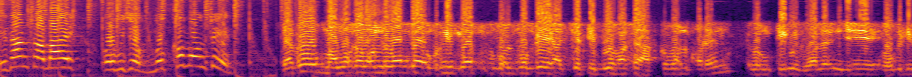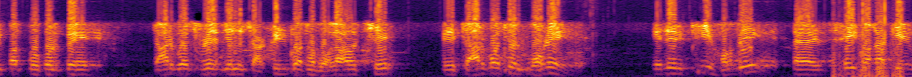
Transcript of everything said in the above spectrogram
বিধানসভায় অভিযোগ মুখ্যমন্ত্রীর। দেখো, মমতা বন্দ্যোপাধ্যায় অগ্নিপথ প্রকল্পকে আজকে তীব্র ভাষায় আক্রমণ করেন এবং তিনি বলেন যে অগ্নিপথ প্রকল্পে চার বছরের জন্য চাকরির কথা বলা হচ্ছে। এই চার বছর পরে এদের কি হবে সেই কথা কেউ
